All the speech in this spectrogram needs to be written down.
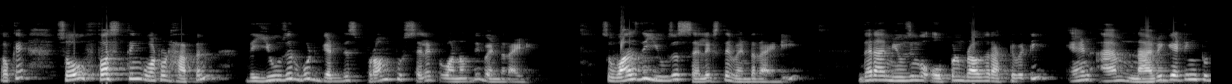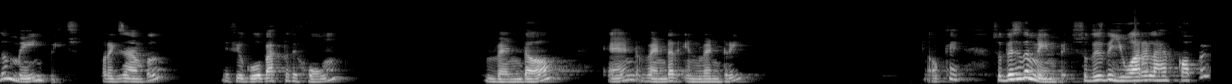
okay? So first thing what would happen the user would get this prompt to select one of the vendor id so once the user selects the vendor id then i'm using an open browser activity and i'm navigating to the main page. For example if you go back to the home vendor and vendor inventory okay. So this is the main page. So this is the url i have copied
